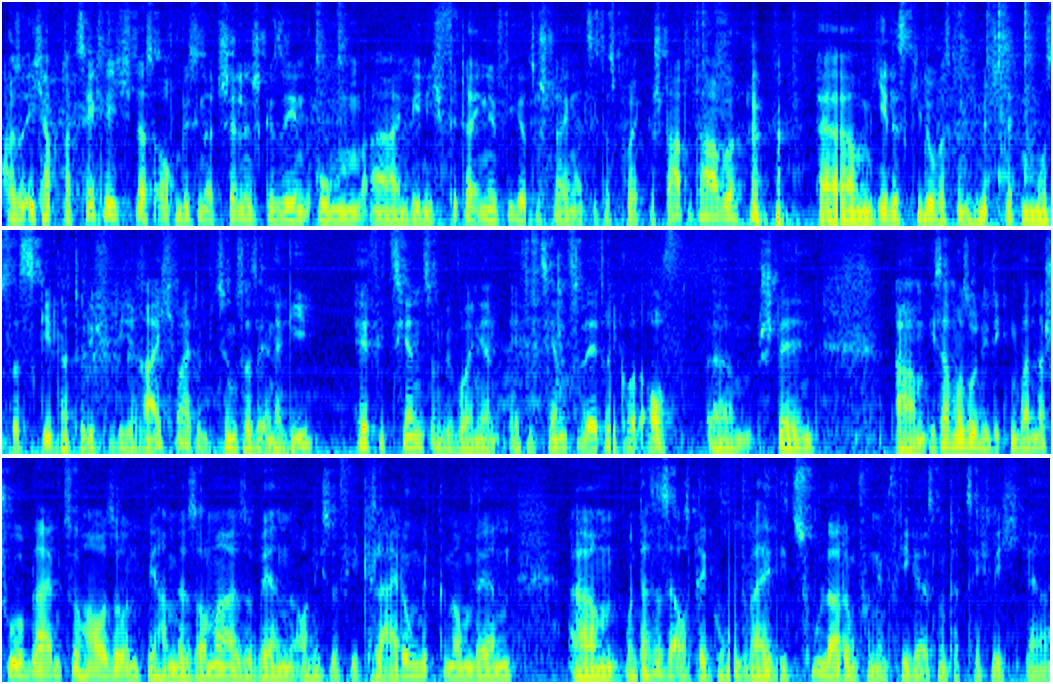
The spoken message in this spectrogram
Also ich habe tatsächlich das auch ein bisschen als Challenge gesehen, um ein wenig fitter in den Flieger zu steigen, als ich das Projekt gestartet habe. ähm, jedes Kilo, was du nicht mitschleppen musst, das geht natürlich für die Reichweite bzw. Energieeffizienz und wir wollen ja einen Effizienzweltrekord aufstellen. Ähm, ich sage mal so, die dicken Wanderschuhe bleiben zu Hause und wir haben ja Sommer, also werden auch nicht so viel Kleidung mitgenommen werden. Ähm, und das ist ja auch der Grund, weil die Zuladung von dem Flieger ist nun tatsächlich äh,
